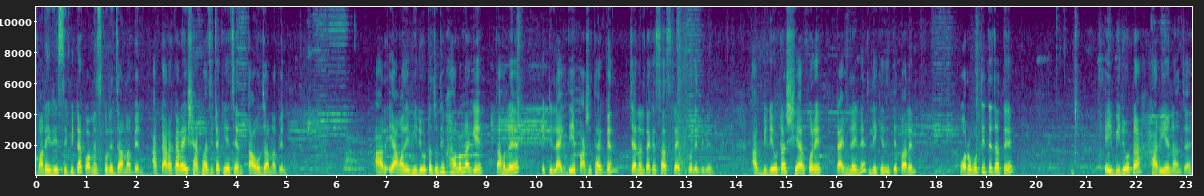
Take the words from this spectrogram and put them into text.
আমার এই রেসিপিটা কমেন্টস করে জানাবেন। আর কারা কারা এই শাক ভাজিটা খেয়েছেন তাও জানাবেন। আর আমার এই ভিডিওটা যদি ভালো লাগে, তাহলে একটি লাইক দিয়ে পাশে থাকবেন, চ্যানেলটাকে সাবস্ক্রাইব করে দিবেন। আর ভিডিওটা শেয়ার করে টাইমলাইনে লিখে দিতে পারেন। পরবর্তীতে যাতে এই ভিডিওটা হারিয়ে না যায়।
